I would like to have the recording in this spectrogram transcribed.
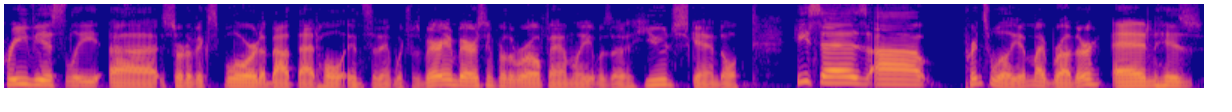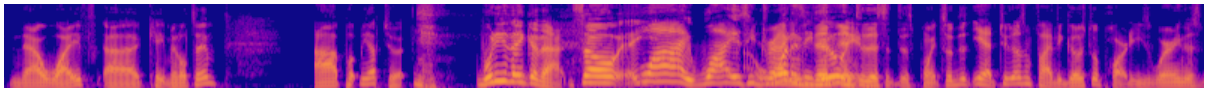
previously uh, sort of explored about that whole incident, which was very embarrassing for the royal family. It was a huge scandal. He says uh, Prince William, my brother, and his now wife, uh, Kate Middleton, uh, put me up to it. what do you think of that? So Why? Why is he dragging is he them doing? into this at this point? So, th- yeah, 2005, he goes to a party. He's wearing this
